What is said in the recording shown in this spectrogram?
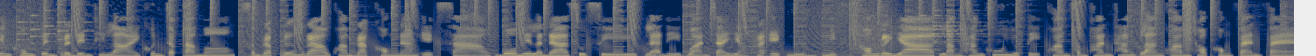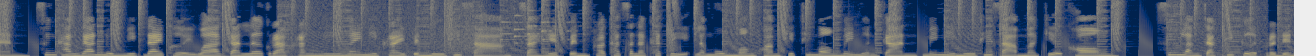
ยังคงเป็นประเด็นที่หลายคนจับตามองสำหรับเรื่องราวความรักของนางเอกสาว โบเมลดาสุดสี และอดีตหวานใจอย่างพระเอกหนุ่มนิกทองระยะหลังทั้งคู่ยุติความสัมพันธ์ท่ามกลางความช็อกของแฟนๆ ซึ่งทางด้านหนุ่มนิกได้เผยว่าการเลิกราครั้งนี้ไม่มีใครเป็นมือที่สามสาเหตุเป็นเพราะทัศนคติและมุมมองความคิดที่มองไม่เหมือนกัน ไม่มีมือที่สามมาเกี่ยวข้อง ซึ่งหลังจากที่เกิดประเด็น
